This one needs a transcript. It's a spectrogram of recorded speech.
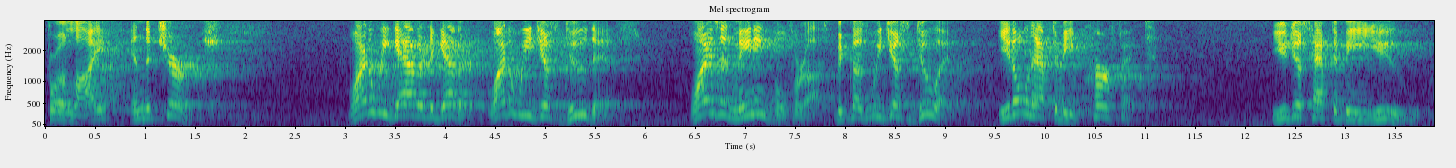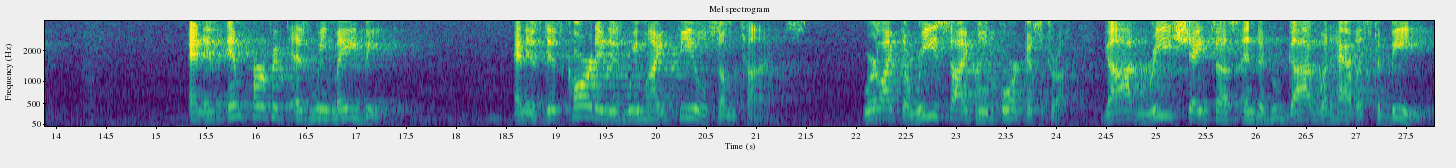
for life in the church. Why do we gather together? Why do we just do this? Why is it meaningful for us? Because we just do it. You don't have to be perfect, you just have to be you. And as imperfect as we may be, and as discarded as we might feel sometimes, we're like the recycled orchestra. God reshapes us into who God would have us to be.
